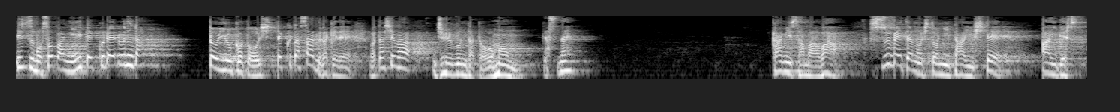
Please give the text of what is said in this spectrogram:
いつもそばにいてくれるんだ。ということを知ってくださるだけで、私は十分だと思うんですね。神様は、すべての人に対して愛です。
